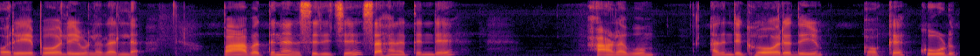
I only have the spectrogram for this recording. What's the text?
ഒരേപോലെയുള്ളതല്ല. പാപത്തിനനുസരിച്ച് സഹനത്തിന്റെ അളവും അതിന്റെ ഘോരതയും ഒക്കെ കൂടും.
